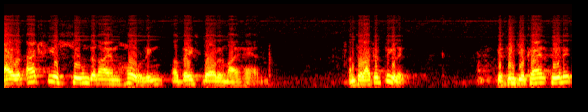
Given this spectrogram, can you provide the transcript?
I would actually assume that I am holding a baseball in my hand until I can feel it. You think you can't feel it?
